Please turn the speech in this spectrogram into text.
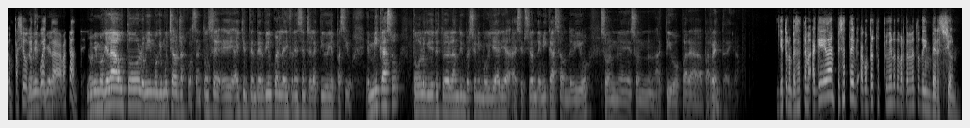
un pasivo que te cuesta bastante. Lo mismo que el auto, lo mismo que muchas otras cosas. Entonces eh, hay que entender bien cuál es la diferencia entre el activo y el pasivo. En mi caso, todo lo que yo te estoy hablando de inversión inmobiliaria, a excepción de mi casa donde vivo, son, eh, son activos para, renta, digamos. ¿Y esto lo empezaste, a qué edad empezaste a comprar tus primeros departamentos de inversión?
